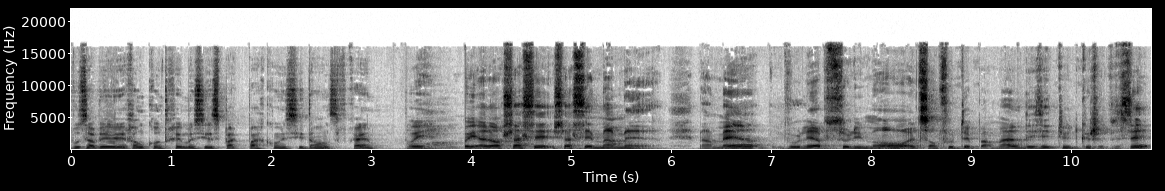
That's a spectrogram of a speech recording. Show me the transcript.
Vous avez rencontré M. Spack par coïncidence, frère Oui, oui. Alors ça c'est ça c'est ma mère. Ma mère voulait absolument, elle s'en foutait pas mal des études que je faisais,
